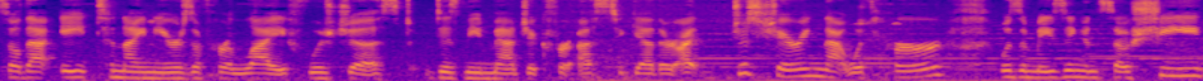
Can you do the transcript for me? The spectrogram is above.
So that 8 to 9 years of her life was just Disney magic for us together. I just sharing that with her was amazing and so she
